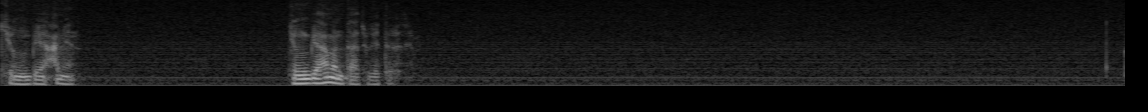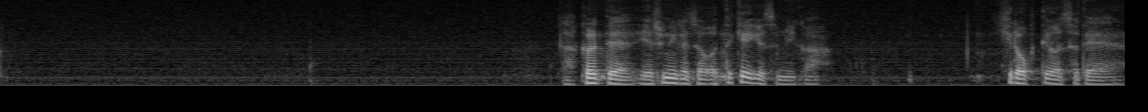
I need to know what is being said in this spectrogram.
경배하면 경배하면 다 주겠다 그랬습니다. 그럴 때 예수님께서 어떻게 이겼습니까? 기록되었으되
